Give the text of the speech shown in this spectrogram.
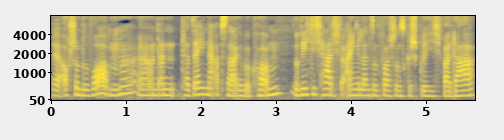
äh, auch schon beworben äh, und dann tatsächlich eine Absage bekommen. Richtig hart, ich war eingeladen zum Forschungsgespräch, ich war da und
